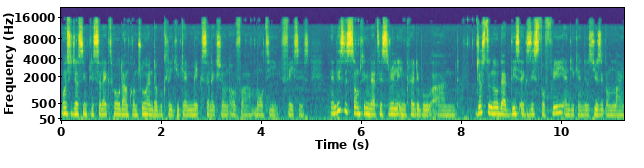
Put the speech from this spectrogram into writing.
once you just simply select hold down control and double click you can make selection of uh, multi faces and this is something that is really incredible and just to know that this exists for free and you can just use it online.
